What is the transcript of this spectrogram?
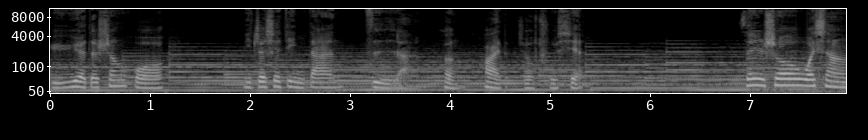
愉悦的生活，你这些订单自然很快的就出现。所以说，我想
